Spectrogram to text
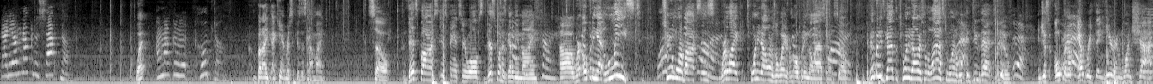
Daddy, I'm not gonna sack them. What? I'm not gonna hurt them. But I, I can't risk it because it's not mine. So, this box is Fancier Wolves. This one is going to be mine. Uh, we're opening at least two more boxes. We're like $20 away from opening the last one. So, if anybody's got the $20 for the last one, we can do that too. And just open up everything here in one shot.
